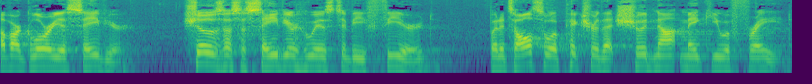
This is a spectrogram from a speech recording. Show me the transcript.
of our glorious Savior shows us a Savior who is to be feared, but it's also a picture that should not make you afraid.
